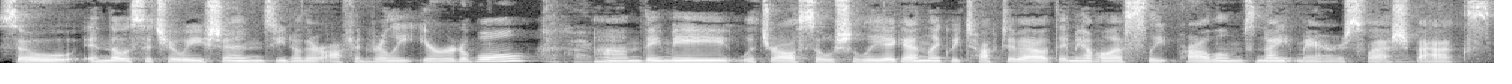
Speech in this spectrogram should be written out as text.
So in those situations, you know, they're often really irritable. Okay. Um, they may withdraw socially again, like we talked about. They may have a lot of sleep problems, nightmares, flashbacks.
